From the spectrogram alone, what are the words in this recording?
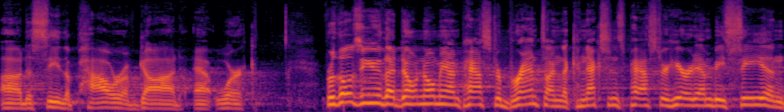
uh, to see the power of God at work. For those of you that don't know me, I'm Pastor Brent. I'm the connections pastor here at NBC, and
